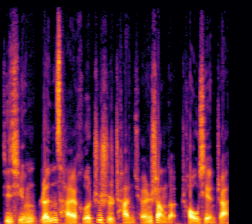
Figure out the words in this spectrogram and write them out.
进行人才和知识产权上的超限战。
